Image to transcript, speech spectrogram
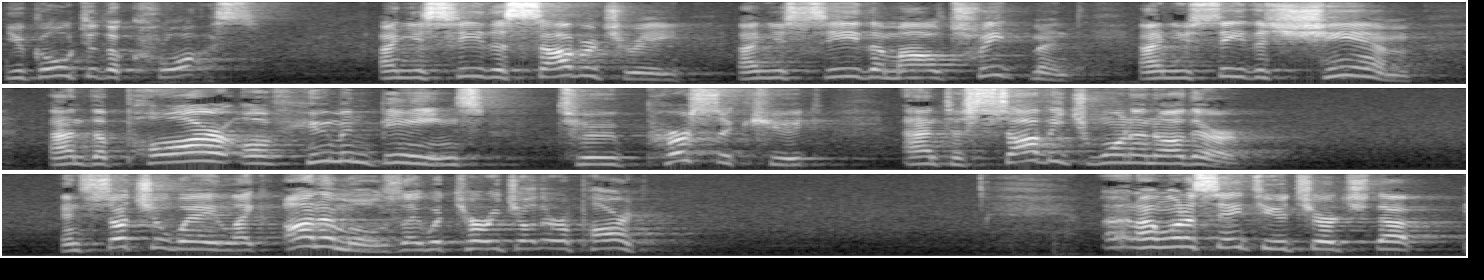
you go to the cross and you see the savagery and you see the maltreatment and you see the shame and the power of human beings to persecute and to savage one another in such a way, like animals, they would tear each other apart. And I want to say to you, church, that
